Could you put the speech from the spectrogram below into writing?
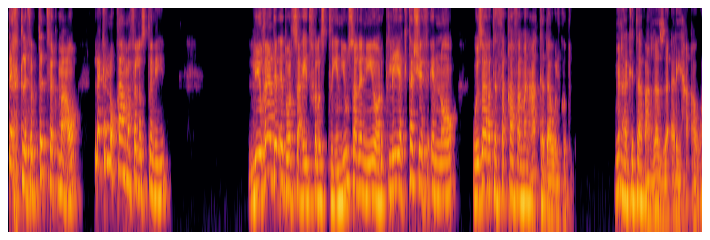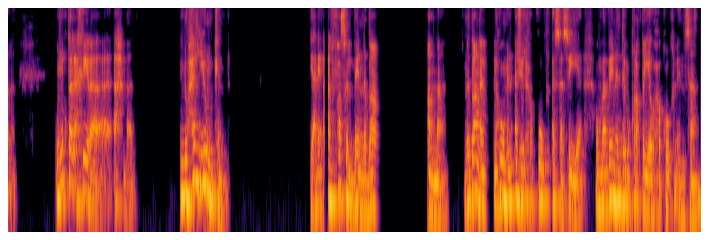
تختلف بتتفق معه لكنه قام فلسطيني ليغادر إدوارد سعيد فلسطين يوصل لنيويورك ليكتشف أنه وزارة الثقافة منعت تداول كتب منها كتاب عن غزة أريحة أولا. والنقطة الأخيرة أحمد أنه هل يمكن يعني الفصل بين نظامنا نظامنا اللي هو من أجل حقوق أساسية وما بين الديمقراطية وحقوق الإنسان.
